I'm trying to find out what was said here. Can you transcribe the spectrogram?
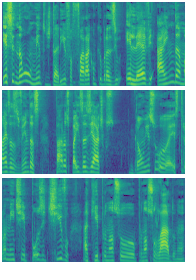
esse não aumento de tarifa fará com que o Brasil eleve ainda mais as vendas para os países asiáticos. Então isso é extremamente positivo aqui para o nosso, nosso lado, né?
